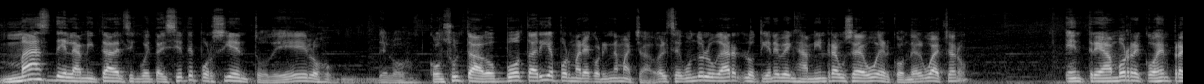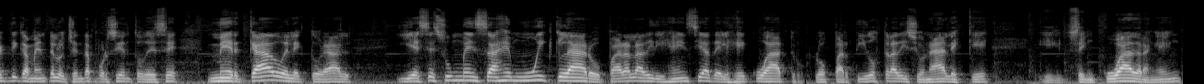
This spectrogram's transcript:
Más de la mitad, del 57% de los, de los consultados votaría por María Corina Machado. El segundo lugar lo tiene Benjamín Rauseu, el conde del Guácharo. Entre ambos recogen prácticamente el 80% de ese mercado electoral. Y ese es un mensaje muy claro para la dirigencia del G4, los partidos tradicionales que y se encuadran en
